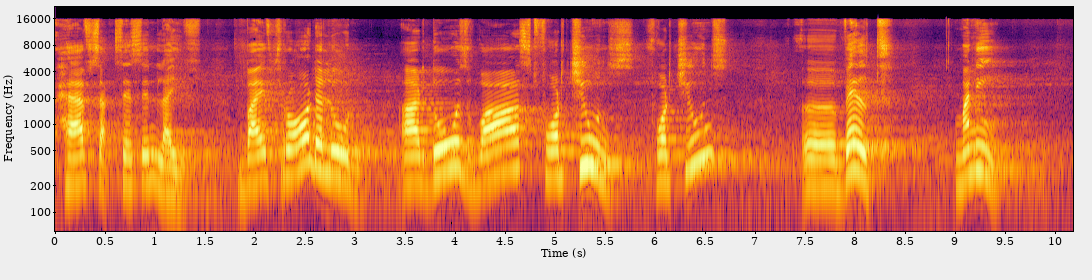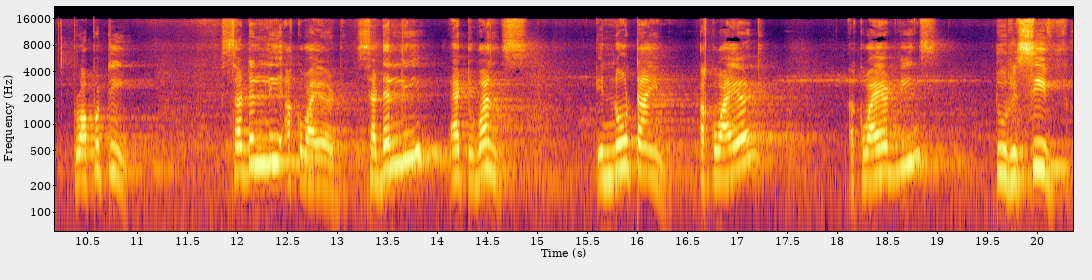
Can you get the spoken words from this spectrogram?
have success in life. By fraud alone are those vast fortunes, fortunes, uh, wealth, money, property, suddenly acquired, suddenly at once, in no time, acquired. Acquired means to receive,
